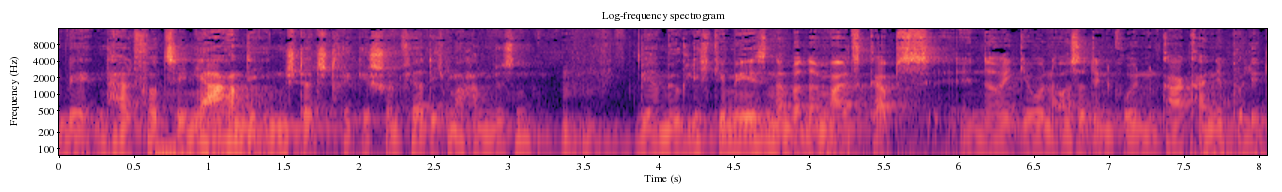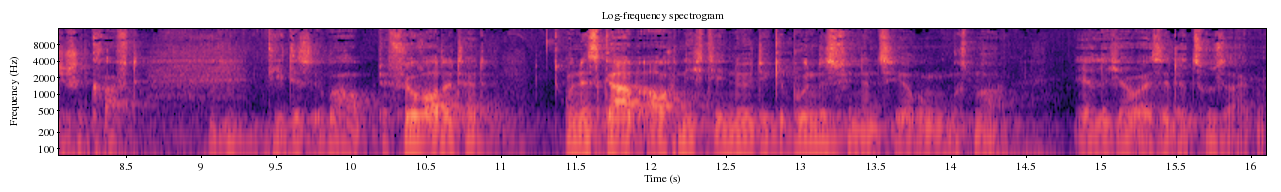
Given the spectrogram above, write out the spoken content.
wir hätten halt vor zehn Jahren die Innenstadtstrecke schon fertig machen müssen. Mhm. Wäre möglich gewesen, aber damals gab es in der Region außer den Grünen gar keine politische Kraft, mhm. die das überhaupt befürwortet hat. Und es gab auch nicht die nötige Bundesfinanzierung, muss man ehrlicherweise dazu sagen.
